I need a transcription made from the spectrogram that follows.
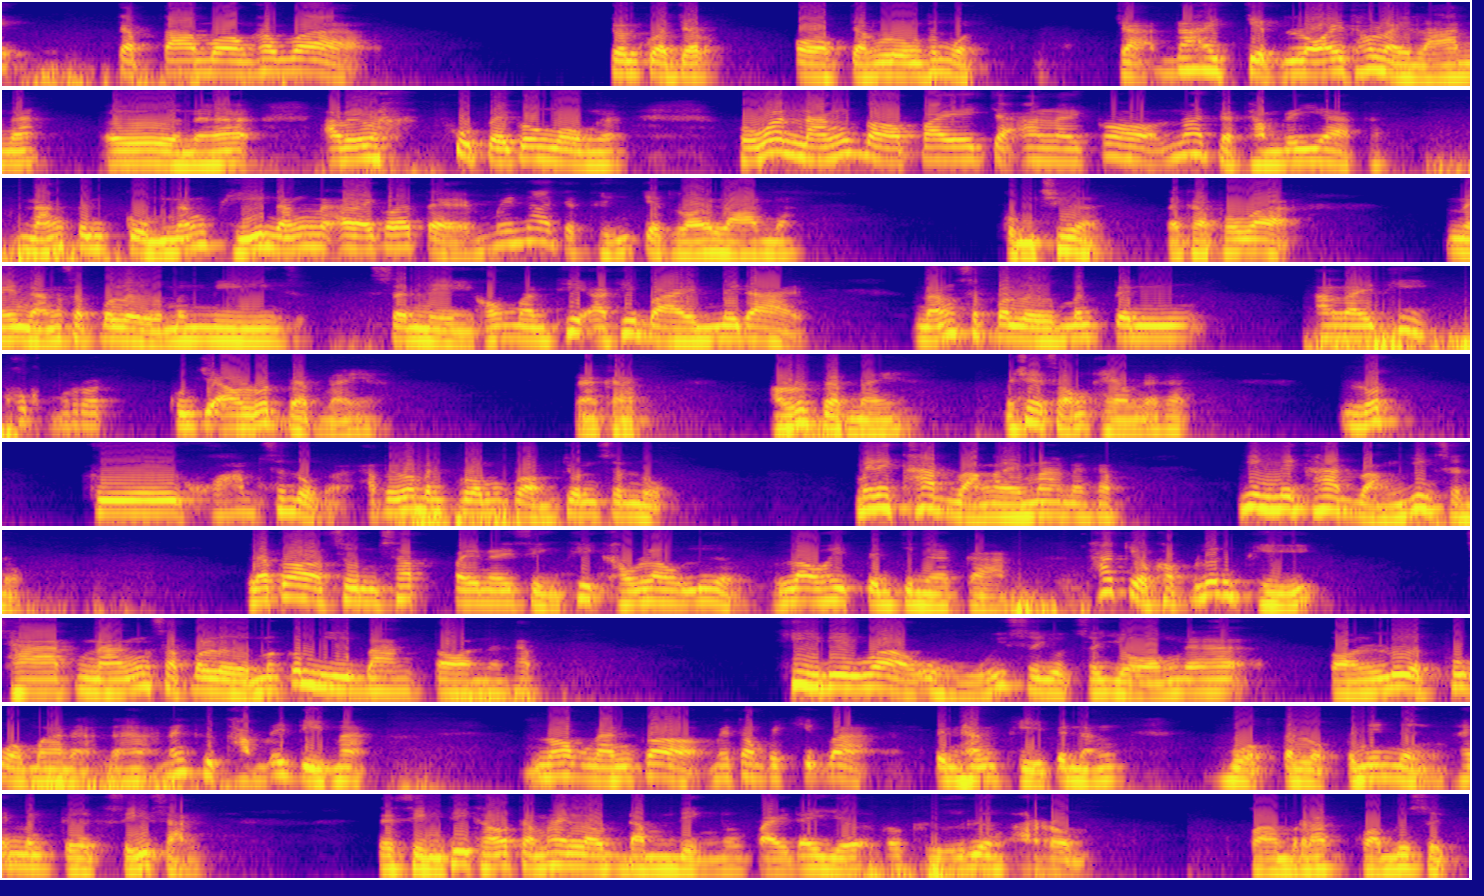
จับตามองครับว่า จนกว่าจะออกจากโรงทั้งหมด จะได้เจ็ดร้อยเท่าไหร่ล้านนะเออนะฮะเอาเป็นว่าพูดไปก็งงอะผมว่าหนังต่อไปจะอะไรก็น่าจะทำได้ยากครับ หนังเป็นกลุ่มหนังผีหนังอะไรก็แล้วแต่ไม่น่าจะถึงเจ็ดร้อยล้านนะผมเชื่อนะครับ เพราะว่าในหนังสเปเหร่อมันมีเสน่ห์ของมันที่อธิบายไม่ได้ หนังสเปเหร่อมันเป็นอะไรที่ครบรถคุณจะเอารถแบบไหนนะครับ เอารถแบบไหน ไม่ใช่สองแถวนะครับรถคือความสนุกอะเอาเป็นว่ามันกลมกล่อมจนสนุก ไม่ได้คาดหวังอะไรมากนะครับ ยิ่งไม่คาดหวังยิ่งสนุก แล้วก็ซึมซับไปในสิ่งที่เขาเล่าเรื่อง เล่าให้เป็นจินตนาการ ถ้าเกี่ยวกับเรื่องผี ฉากหนังสับเปลือมันก็มีบางตอนนะครับ ที่เรียกว่าโอ้โหสยดสยองนะฮะตอนเลือดพุ่งออกมาน่ะนะฮะนั่นคือทำได้ดีมาก นอกนั้นก็ไม่ต้องไปคิดว่าเป็นหนังผีเป็นหนังบวกตลกไปนิดหนึ่งให้มันเกิดสีสัน แต่สิ่งที่เขาทำให้เราดำดิ่งลงไปได้เยอะก็คือเรื่องอารมณ์ ความรักความรู้สึก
